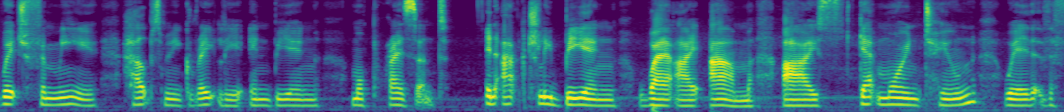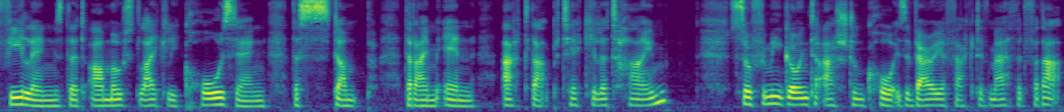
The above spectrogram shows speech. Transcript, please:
which for me helps me greatly in being more present. In actually being where I am, I get more in tune with the feelings that are most likely causing the stump that I'm in at that particular time. So for me, going to Ashton Court is a very effective method for that.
